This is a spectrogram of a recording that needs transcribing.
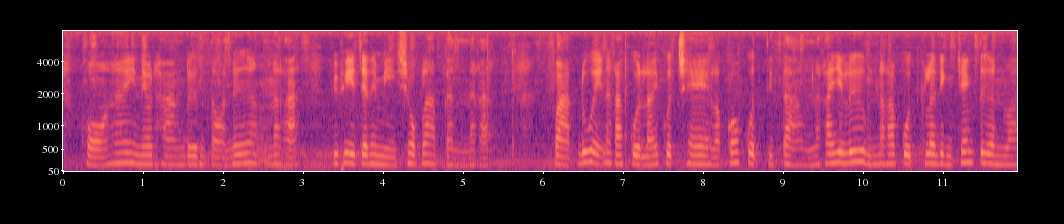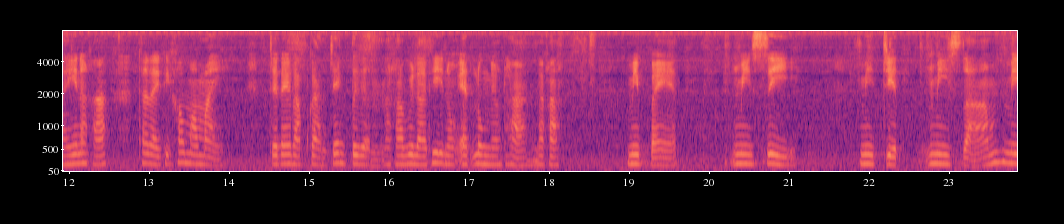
ๆขอให้แนวทางเดินต่อเนื่องนะคะ พี่ๆจะได้มีโชคลาภกันนะคะ ฝากด้วยนะคะกดไลค์กดแชร์แล้วก็กดติดตามนะคะ อย่าลืมนะคะกดกระดิ่งแจ้งเตือนไว้นะคะ ถ้าใดที่เข้ามาใหม่ จะได้รับการแจ้งเตือนนะคะ เวลาที่น้องแอดลงแนวทางนะคะ มี 8 มี 4 มี 7 มี3มี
